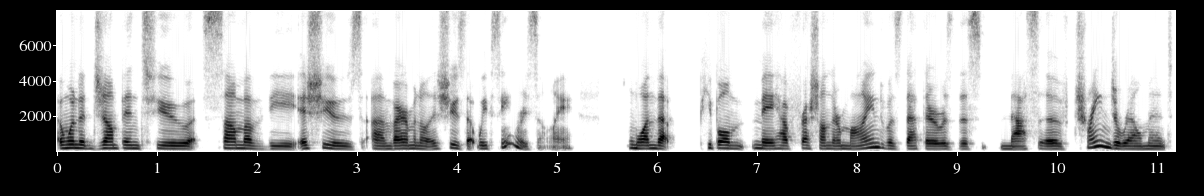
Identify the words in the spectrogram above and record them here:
I want to jump into some of the issues, uh, environmental issues that we've seen recently. One that people may have fresh on their mind was that there was this massive train derailment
